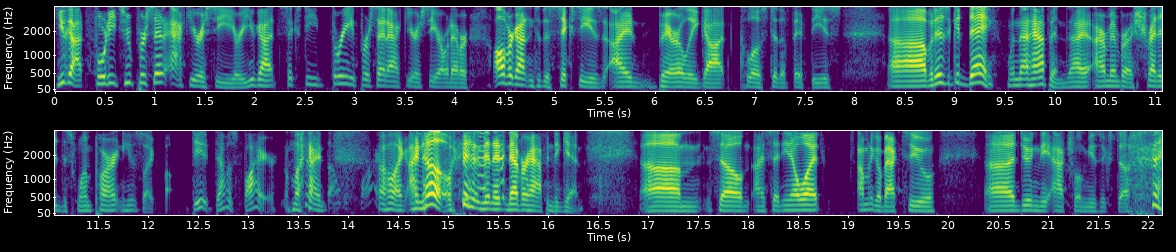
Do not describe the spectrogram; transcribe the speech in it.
you got 42% accuracy or you got 63% accuracy or whatever. Oliver got into the 60s. I barely got close to the 50s. Uh, but it was a good day when that happened. I, I remember I shredded this one part and he was like, dude, that was fire. I'm like, I, fire. I'm like, I know. and then it never happened again. Um, so I said, you know what? I'm going to go back to uh, doing the actual music stuff.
